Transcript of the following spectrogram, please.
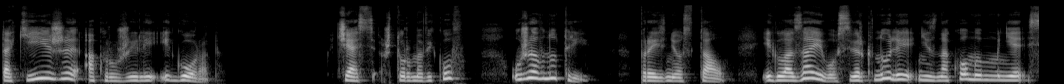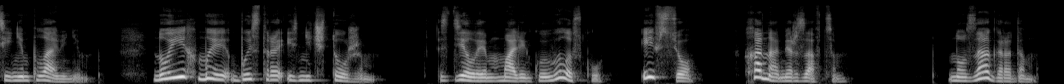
такие же окружили и город. Часть штурмовиков уже внутри, произнес Тал, и глаза его сверкнули незнакомым мне синим пламенем. Но их мы быстро изничтожим. Сделаем маленькую вылазку, и все. Хана мерзавцам. Но за городом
